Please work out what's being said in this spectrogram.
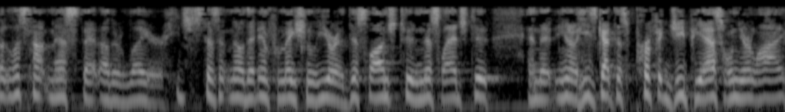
But let's not mess that other layer. He just doesn't know that information. You're at this longitude and this latitude, and that you know he's got this perfect GPS on your life.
